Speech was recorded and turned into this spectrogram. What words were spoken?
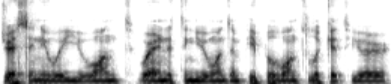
dress any way you want, wear anything you want, and people want to look at your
